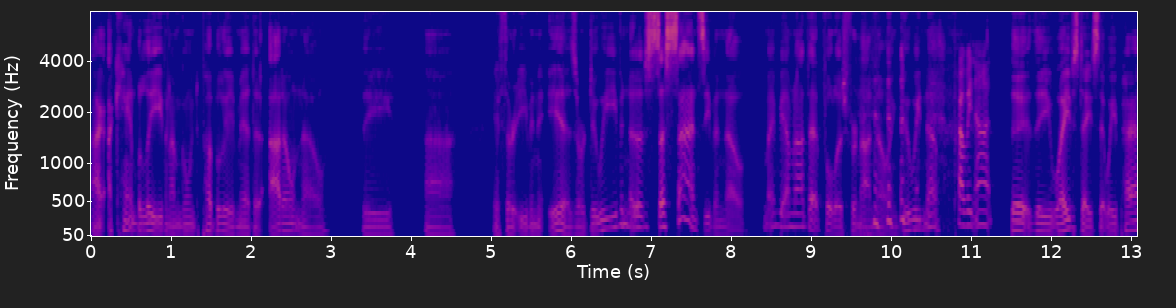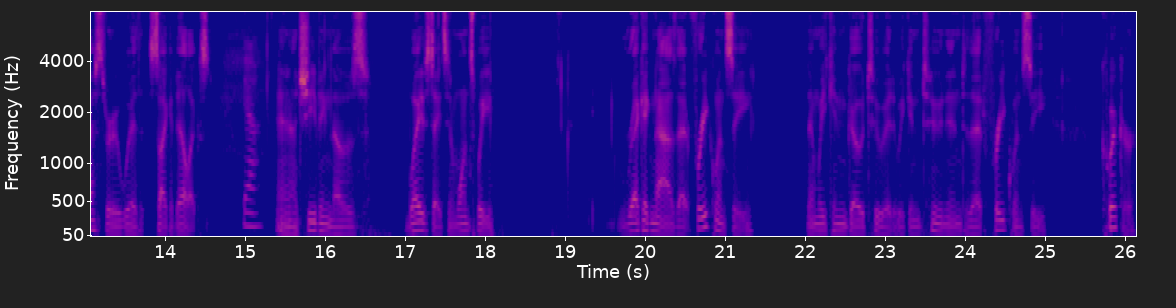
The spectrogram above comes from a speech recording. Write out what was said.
I, I can't believe, and I'm going to publicly admit that I don't know the uh, if there even is, or do we even know? Does the science even know? Maybe I'm not that foolish for not knowing. do we know Probably not. the the wave states that we pass through with psychedelics? Yeah. and achieving those wave states. And once we recognize that frequency, then we can go to it. We can tune into that frequency quicker.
